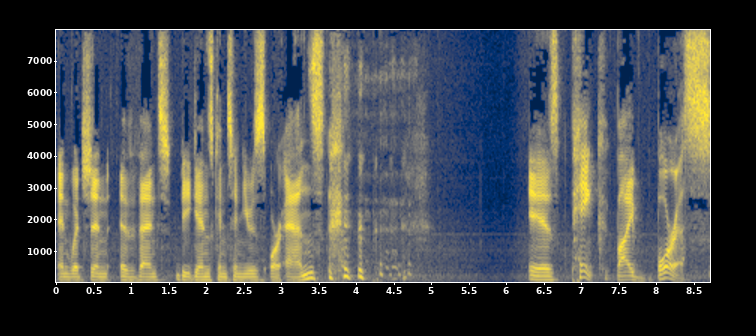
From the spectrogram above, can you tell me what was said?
in which an event begins, continues, or ends is Pink by Boris.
